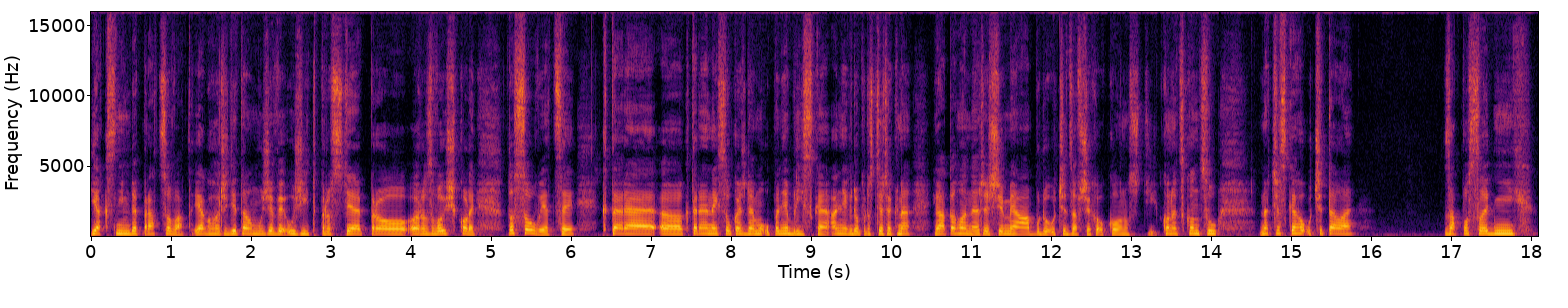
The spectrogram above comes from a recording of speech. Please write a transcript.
jak s ním jde pracovat, jak ho ředitel může využít prostě pro rozvoj školy. To jsou věci, které, eh, které nejsou každému úplně blízké a někdo prostě řekne, já tohle neřeším, já budu učit za všech okolností. Konec konců na českého učitele za posledních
